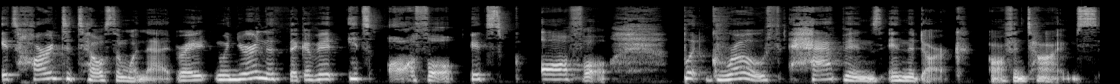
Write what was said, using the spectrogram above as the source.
it's hard to tell someone that, right? When you're in the thick of it, it's awful. It's awful. But growth happens in the dark oftentimes.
